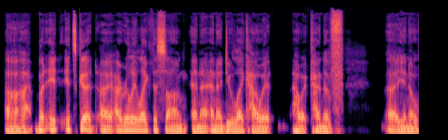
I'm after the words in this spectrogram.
uh, but it it's good I, I really like this song and I, and I do like how it how it kind of uh, you know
